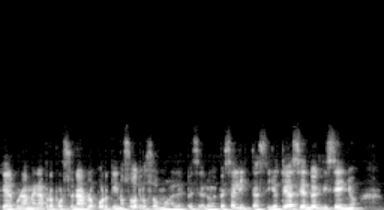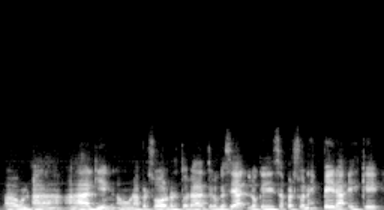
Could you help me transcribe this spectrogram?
que de alguna manera proporcionarlo porque nosotros somos los especialistas. Si yo estoy haciendo el diseño a, a, alguien, a una persona, un restaurante, lo que sea, lo que esa persona espera es que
